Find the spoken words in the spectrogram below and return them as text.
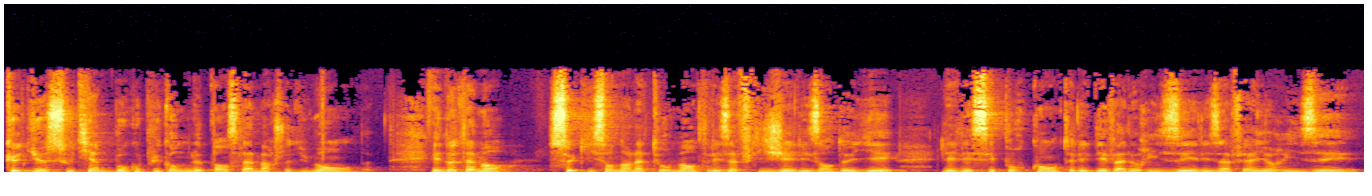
que Dieu soutient beaucoup plus qu'on ne le pense la marche du monde, et notamment ceux qui sont dans la tourmente, les affligés, les endeuillés, les laissés pour compte, les dévalorisés, les infériorisés,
